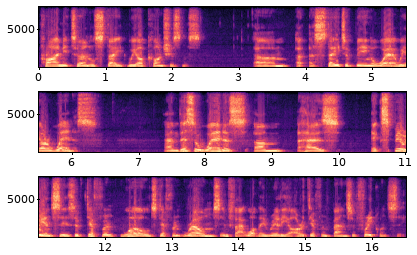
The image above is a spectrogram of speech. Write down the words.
prime eternal state. We are consciousness, um, a, a, state of being aware. We are awareness, and this awareness um, has experiences of different worlds, different realms. In fact, what they really are are different bands of frequency.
